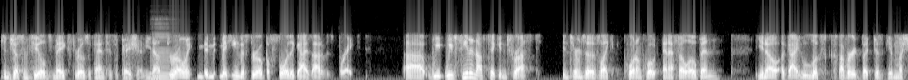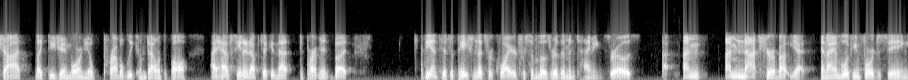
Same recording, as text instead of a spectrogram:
can Justin Fields make throws with anticipation? You know, Mm. throwing, m- making the throw before the guy's out of his break. Uh, we we've seen an uptick in trust in terms of like quote unquote NFL open. You know, a guy who looks covered, but just give him a shot like DJ Moore, and he'll probably come down with the ball. I have seen an uptick in that department, but the anticipation that's required for some of those rhythm and timing throws, I- I'm I'm not sure about yet, and I am looking forward to seeing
